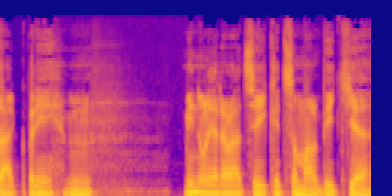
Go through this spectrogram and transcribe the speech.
tak pri minulej relácii, keď som mal byť e,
